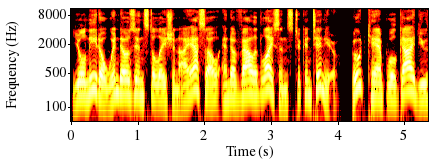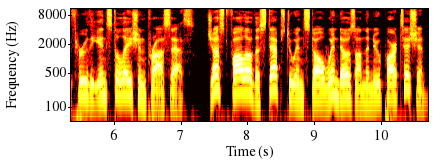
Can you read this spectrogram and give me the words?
You'll need a Windows installation ISO and a valid license to continue. Boot Camp will guide you through the installation process. Just follow the steps to install Windows on the new partition.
